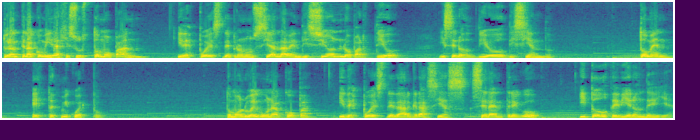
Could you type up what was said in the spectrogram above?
Durante la comida Jesús tomó pan y después de pronunciar la bendición lo partió y se los dio diciendo, Tomen, esto es mi cuerpo. Tomó luego una copa y después de dar gracias se la entregó y todos bebieron de ella.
